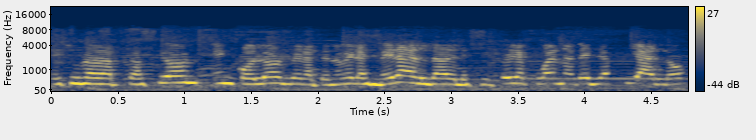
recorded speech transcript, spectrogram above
Es una adaptación en color de la telenovela Esmeralda de la escritora cubana Delia Fialo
